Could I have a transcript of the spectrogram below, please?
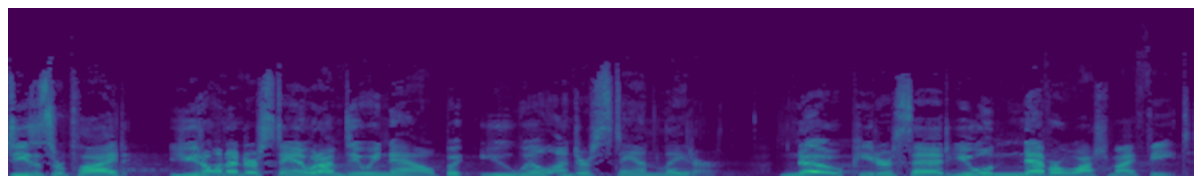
Jesus replied, You don't understand what I'm doing now, but you will understand later. No, Peter said, you will never wash my feet.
